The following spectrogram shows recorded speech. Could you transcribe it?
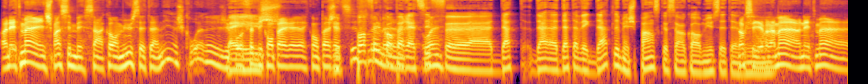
Honnêtement, je pense que c'est encore mieux cette année, je crois. J'ai pas ben, fait des comparatifs. J'ai pas fait le comparatif à date, date, avec date, mais je pense que c'est encore mieux cette année. Donc c'est vraiment, honnêtement,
